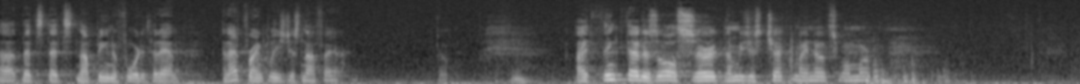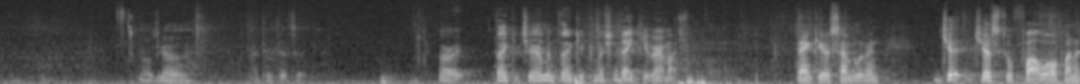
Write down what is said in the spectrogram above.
uh, that's, that's not being afforded to them. And that frankly is just not fair. So, Mm-hmm. I think that is all, sir. Let me just check my notes one more. I was gonna, I think that's it. All right. Thank you, Chairman. Thank you, Commissioner. Thank you very much. Thank you, Assemblyman. Ju- Just to follow up on uh,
